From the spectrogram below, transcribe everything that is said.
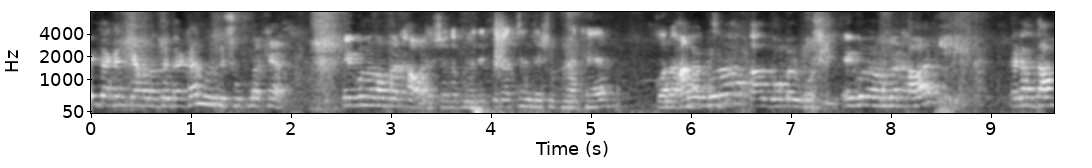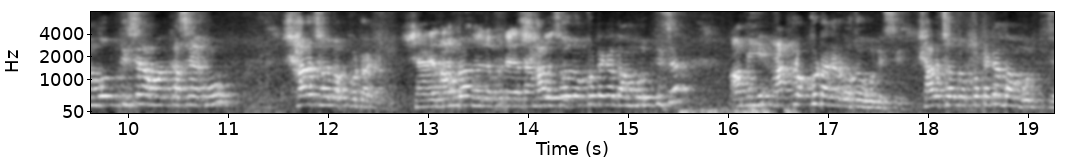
এই দেখেন ক্যামেরাতে দেখান ওই যে শুকনা খ্যার এগুলো আমরা খাওয়াই। দর্শক আপনারা দেখতে পাচ্ছেন যে শুকনা কলা ধানের গুঁড়া আর গমের ভুসি এগুলো আমরা খাওয়াই। এটার দাম বলতেছে আমার কাছে এখন সাড়ে ছয় লক্ষ টাকা। সাড়ে আমরা ছয় লক্ষ টাকা দাম সাড়ে। ছয় লক্ষ টাকা দাম বলতেছে আমি আট লক্ষ টাকার কথা বলেছি। সাড়ে ছয় লক্ষ টাকা দাম বলতেছে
